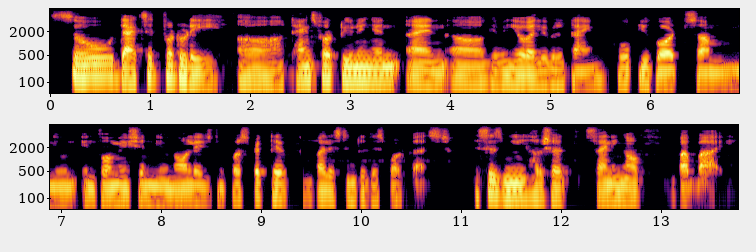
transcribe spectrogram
So that's it for today. Uh, thanks for tuning in and uh, giving your valuable time. Hope you got some new information, new knowledge, new perspective by listening to this podcast. This is me, Harshad, signing off. Bye bye.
